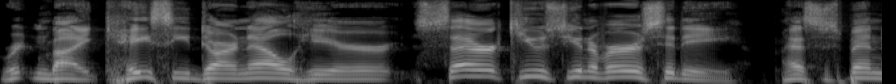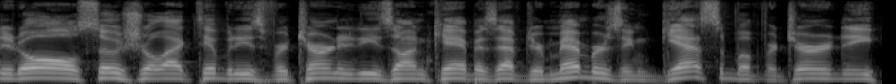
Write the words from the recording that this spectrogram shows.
written by Casey Darnell here. Syracuse University has suspended all social activities, fraternities on campus after members and guests of a fraternity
